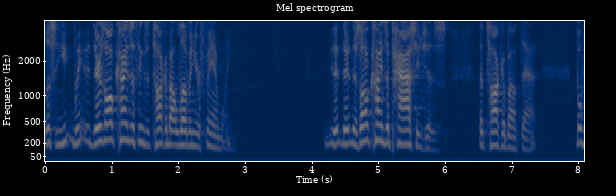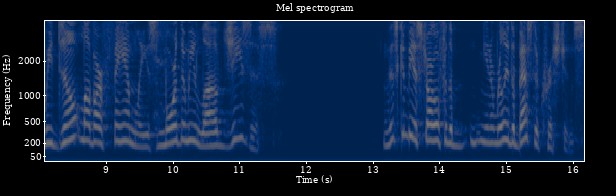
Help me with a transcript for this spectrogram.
Listen, you, we, there's all kinds of things to talk about loving your family. There, there's all kinds of passages that talk about that. But we don't love our families more than we love Jesus. And this can be a struggle for the, you know, really the best of Christians.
